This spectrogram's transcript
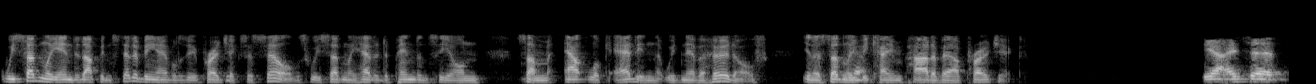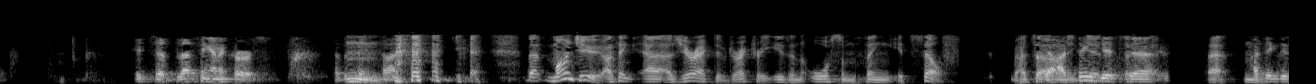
we suddenly ended up instead of being able to do projects ourselves, we suddenly had a dependency on some Outlook add-in that we'd never heard of, you know, suddenly yeah. became part of our project. Yeah, it's a it's a blessing and a curse at the mm. same hmm. time. yeah, but mind you, I think uh, Azure Active Directory is an awesome thing itself. Right? So, yeah, I, mean, I think yeah, it's. Uh. Mm. I think this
